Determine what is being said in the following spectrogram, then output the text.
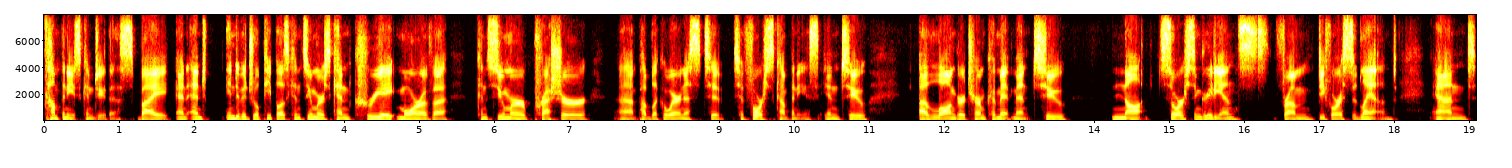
companies can do this by and and individual people as consumers can create more of a consumer pressure, uh, public awareness to to force companies into a longer term commitment to not source ingredients from deforested land. And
